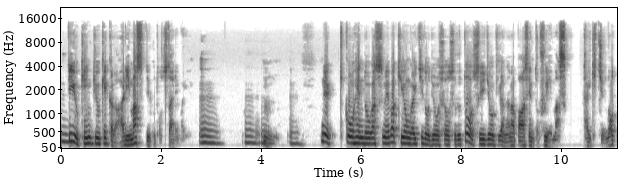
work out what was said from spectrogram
っていう研究結果がありますっていうことを伝えればいい。うん、うん、ううん、ん。うん、で、気候変動が進めば気温が1度上昇すると水蒸気が7%増えます。大気中の。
